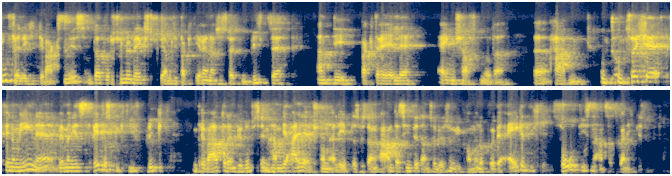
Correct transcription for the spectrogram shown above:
zufällig gewachsen ist und dort, wo der Schimmel wächst, sterben die Bakterien, also sollten Pilze antibakterielle Eigenschaften oder äh, haben. Und, und solche Phänomene, wenn man jetzt retrospektiv blickt, im Privat- oder im Berufsleben haben wir alle schon erlebt, dass wir sagen, ah, und da sind wir dann zur Lösung gekommen, obwohl wir eigentlich so diesen Ansatz gar nicht gesucht haben.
